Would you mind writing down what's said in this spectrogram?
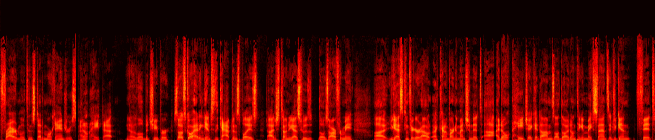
Freiermuth instead of Mark Andrews. I don't hate that. You know, a little bit cheaper. So let's go ahead and get into the captain's plays. Uh, just telling you guys who those are for me. Uh, you guys can figure it out. I kind of already mentioned it. Uh, I don't hate J.K. Dobbins, although I don't think it makes sense. If you can fit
